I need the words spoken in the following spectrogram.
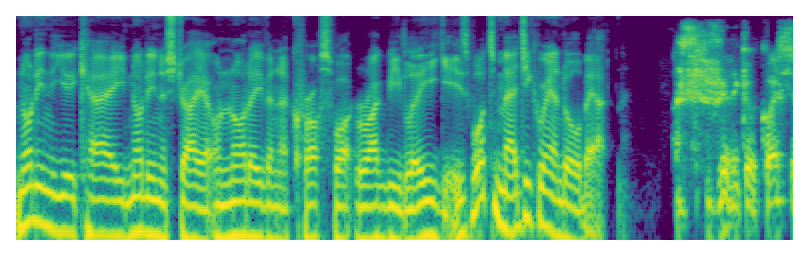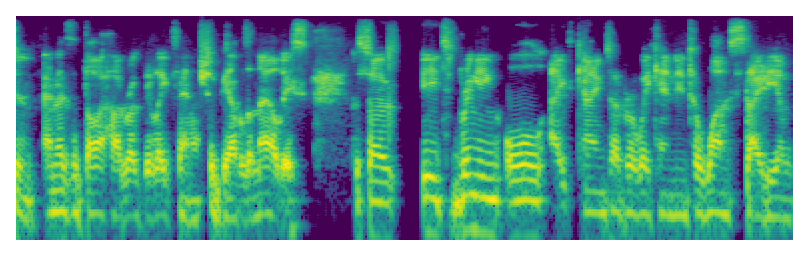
not in the UK, not in Australia, or not even across what rugby league is, what's Magic Round all about? That's a really good question. And as a die-hard rugby league fan, I should be able to nail this. So it's bringing all eight games over a weekend into one stadium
